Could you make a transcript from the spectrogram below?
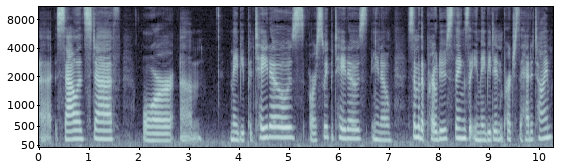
uh, salad stuff or um, maybe potatoes or sweet potatoes, you know, some of the produce things that you maybe didn't purchase ahead of time,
